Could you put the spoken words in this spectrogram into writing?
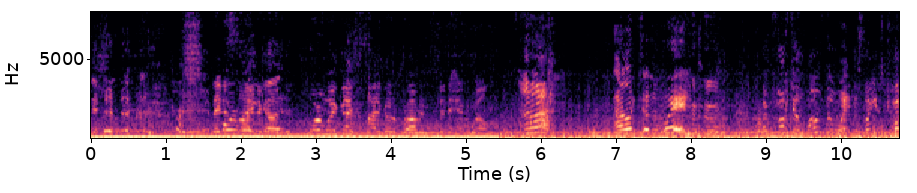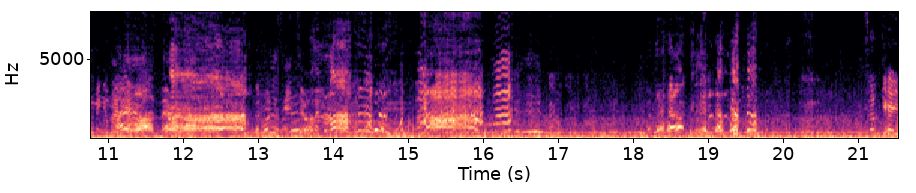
they poor white guys. Poor white guys decided to go to Providence. Didn't end well. Ah! Alex has the wind. I fucking love the wind. It's like it's coming in my I mouth. love that. Ah! what is he doing? Ah! ah! what the hell? it's okay,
